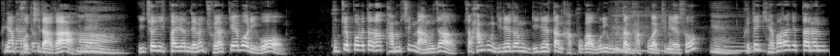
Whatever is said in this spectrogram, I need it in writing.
그냥 나도. 버티다가 어. 2028년 되면 조약 깨버리고 국제법에 따라서 반씩 나누자. 자 한국 니네 땅 니네 땅 갖고 가 우리 우리 땅 갖고 갈 테니 해서 예. 그때 개발하겠다는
